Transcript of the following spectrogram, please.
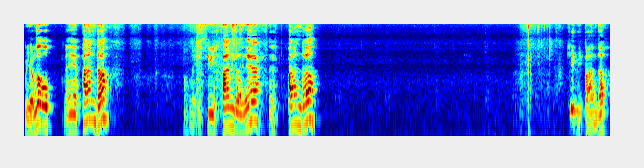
with your little uh, panda. I'll make you see panda there. There's panda. Cute wee panda.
